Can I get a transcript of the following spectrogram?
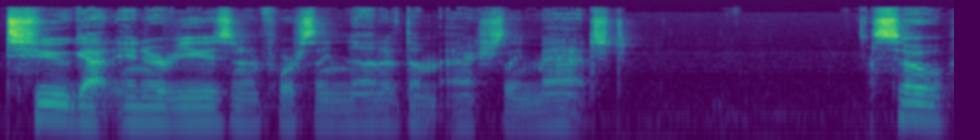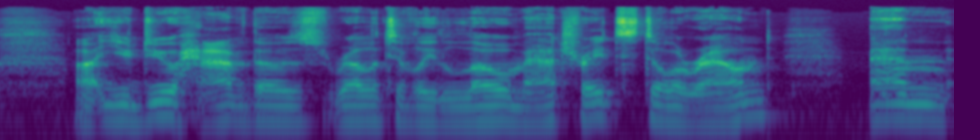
two got interviews, and unfortunately, none of them actually matched. So uh, you do have those relatively low match rates still around. And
